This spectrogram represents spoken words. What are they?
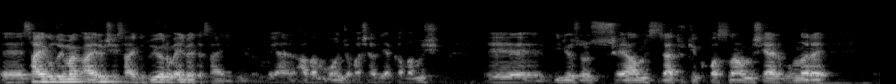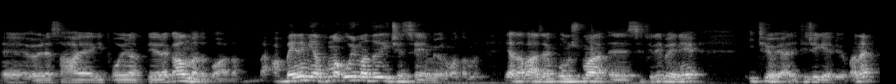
E, saygı duymak ayrı bir şey. Saygı duyuyorum. Elbette saygı duyuyorum. Yani adam onca başarı yakalamış. E, biliyorsunuz şey almış. Zira Türkiye Kupası'nı almış. Yani bunları e, öyle sahaya git oynat diyerek almadı bu adam. Benim yapıma uymadığı için sevmiyorum adamı. Ya da bazen konuşma e, stili beni itiyor yani itici geliyor bana.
